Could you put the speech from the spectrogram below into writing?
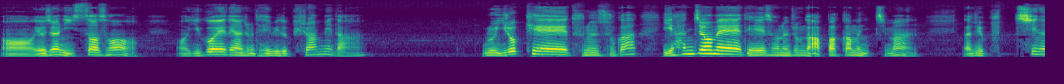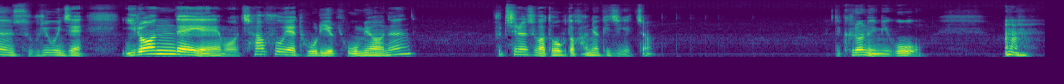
어, 여전히 있어서 어, 이거에 대한 좀 대비도 필요합니다. 물론 이렇게 두는 수가 이 한 점에 대해서는 좀 더 압박감은 있지만 나중에 붙이는 수 그리고 이제 이런 데에 뭐 차후에 돌이 이렇게 오면은 붙이는 수가 더욱더 강력해지겠죠. 그런 의미고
